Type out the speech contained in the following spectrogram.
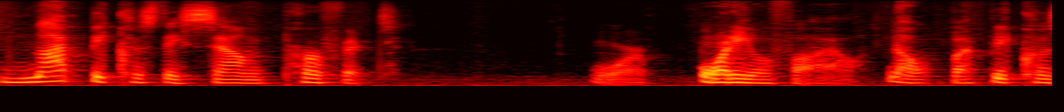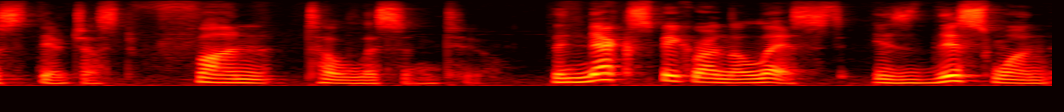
not because they sound perfect or audiophile, no, but because they're just fun to listen to. The next speaker on the list is this one,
